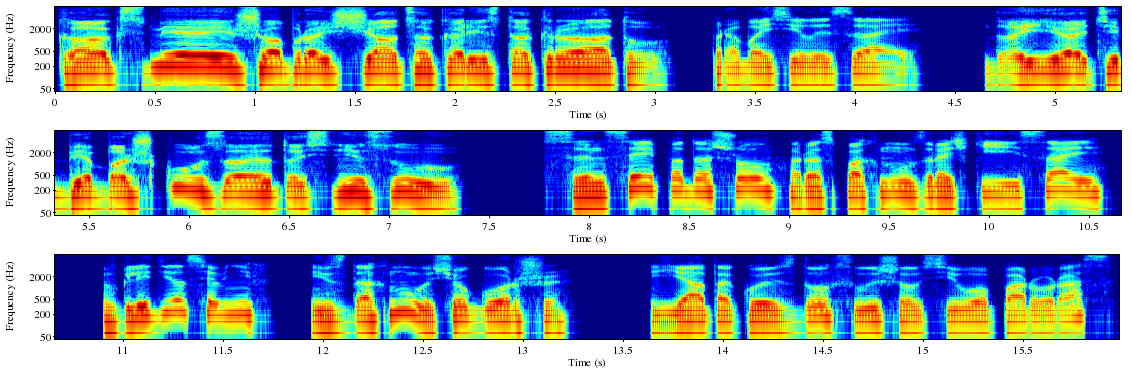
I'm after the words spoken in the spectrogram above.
Как смеешь обращаться к аристократу?» — пробасил Исай. «Да я тебе башку за это снесу!» Сенсей подошел, распахнул зрачки Исаи, вгляделся в них и вздохнул еще горше. Я такой вздох слышал всего пару раз,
